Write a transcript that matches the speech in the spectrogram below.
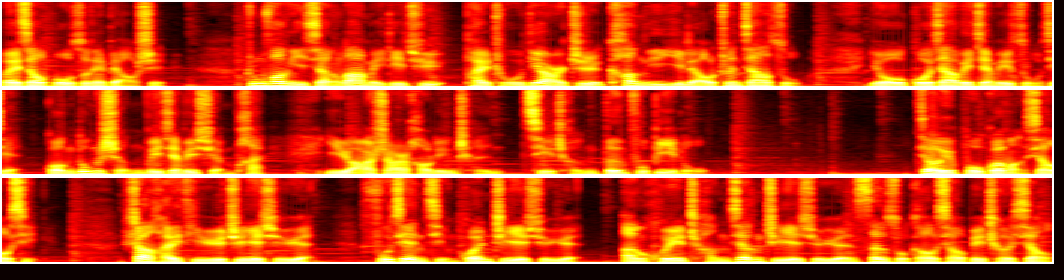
外交部昨天表示，中方已向拉美地区派出第二支抗疫医疗专家组。由国家卫健委组建，广东省卫健委选派，已于二十二号凌晨启程奔赴秘鲁。教育部官网消息：上海体育职业学院、福建警官职业学院、安徽长江职业学院三所高校被撤销。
